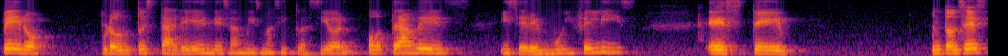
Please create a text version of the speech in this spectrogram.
pero pronto estaré en esa misma situación otra vez y seré muy feliz. Este, entonces,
